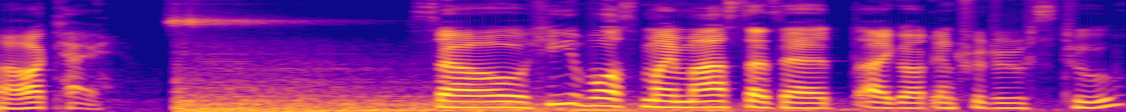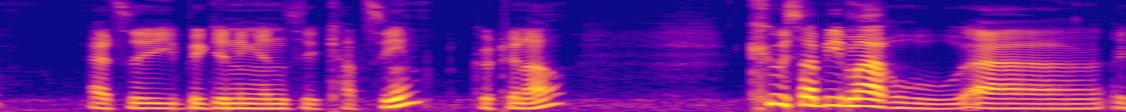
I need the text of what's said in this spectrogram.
Okay. So he was my master that I got introduced to at the beginning in the cutscene. Good to know. Kusabimaru, uh, a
